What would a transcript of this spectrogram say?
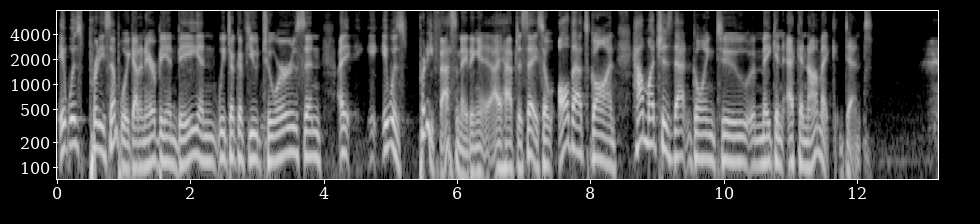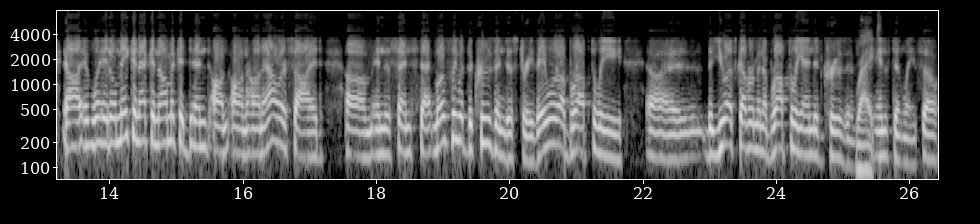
It was pretty simple. We got an Airbnb and we took a few tours and I, it was pretty fascinating, I have to say. So all that's gone. How much is that going to make an economic dent? Uh, it, will make an economic dent on, on, on our side um, in the sense that mostly with the cruise industry, they were abruptly, uh, the U.S. government abruptly ended cruises right. instantly. So,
